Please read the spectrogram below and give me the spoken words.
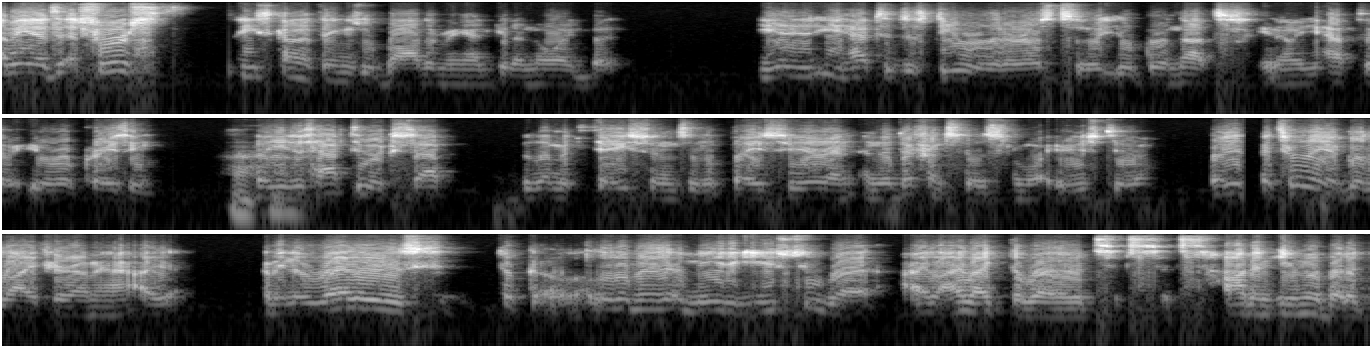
I mean, at, at first, these kind of things would bother me. I'd get annoyed, but you, you have to just deal with it, or else you'll go nuts. You know, you have to you'll go crazy. Uh-huh. But you just have to accept the limitations of the place here and, and the differences from what you're used to. But it, it's really a good life here. I mean, I, I mean, the weather is took a little bit of me to get used to, but I, I like the weather. It's, it's it's hot and humid, but it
